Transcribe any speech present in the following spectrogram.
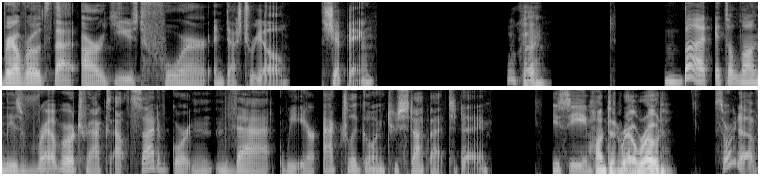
railroads that are used for industrial shipping. Okay. But it's along these railroad tracks outside of Gurdon that we are actually going to stop at today. You see, Haunted Railroad. Sort of.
